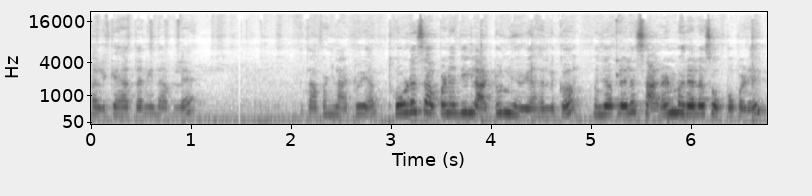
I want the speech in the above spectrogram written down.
हलक्या हाताने दाबलंय. आता आपण लाटूया. थोडंसं आपण आधी लाटून घेऊया हलकं. म्हणजे आपल्याला सारण भरायला सोपं पडेल.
